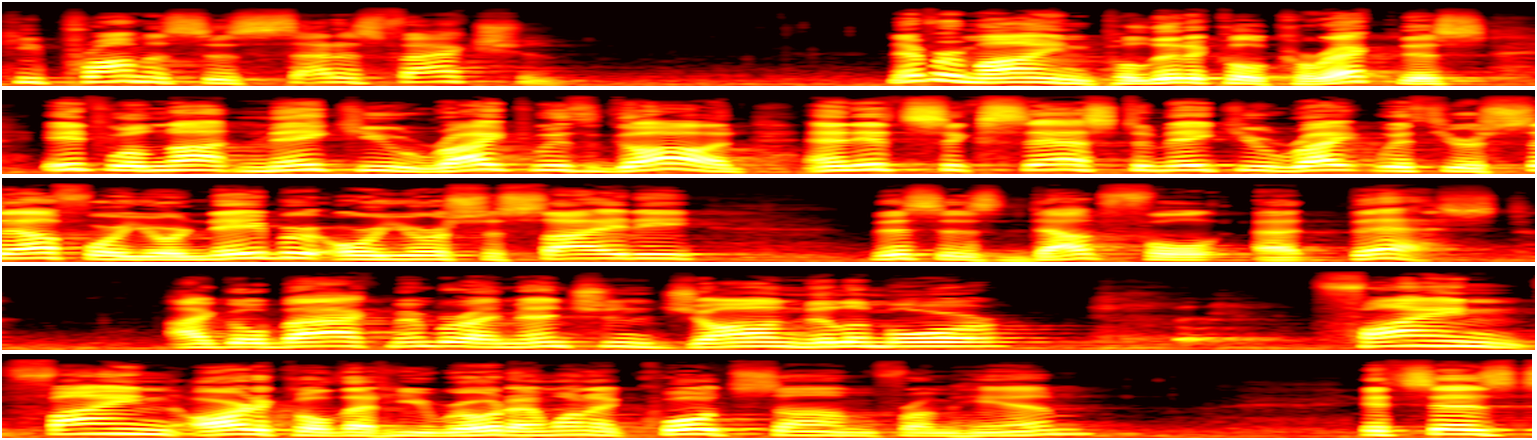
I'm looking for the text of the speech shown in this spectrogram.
he promises satisfaction. Never mind political correctness, it will not make you right with God and its success to make you right with yourself or your neighbor or your society, this is doubtful at best. I go back, remember I mentioned John Millimore? Fine, fine article that he wrote, I want to quote some from him. It says,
